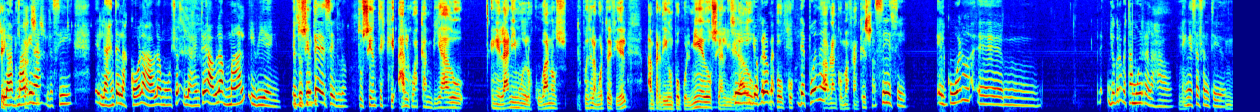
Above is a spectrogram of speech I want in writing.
las máquinas, sí, la gente en las colas habla mucho y la gente habla mal y bien. Eso sí hay que decirlo. ¿Tú sientes que algo ha cambiado en el ánimo de los cubanos después de la muerte de Fidel? ¿Han perdido un poco el miedo? ¿Se han liberado yo creo que un poco? Después ¿Hablan con más franqueza? Sí, sí. El cubano... Eh, yo creo que está muy relajado mm. en ese sentido. Mm.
